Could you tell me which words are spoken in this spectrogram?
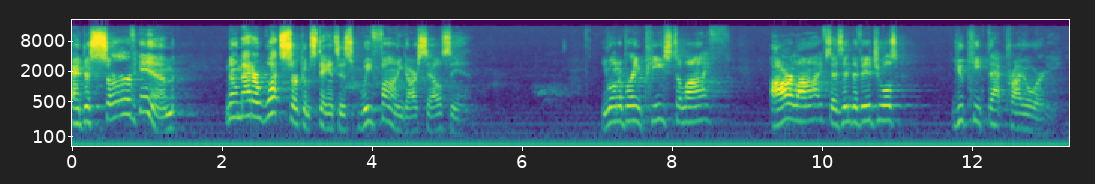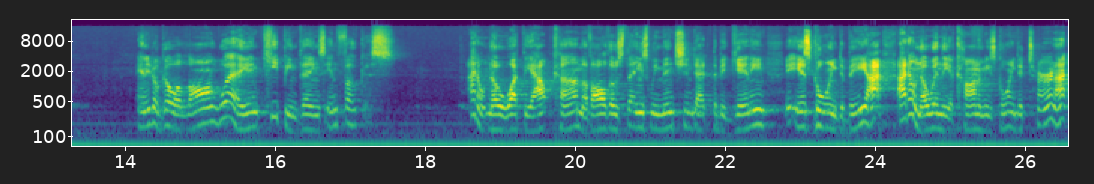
and to serve Him no matter what circumstances we find ourselves in. You want to bring peace to life, our lives as individuals? You keep that priority. And it'll go a long way in keeping things in focus. I don't know what the outcome of all those things we mentioned at the beginning is going to be. I, I don't know when the economy is going to turn. I,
